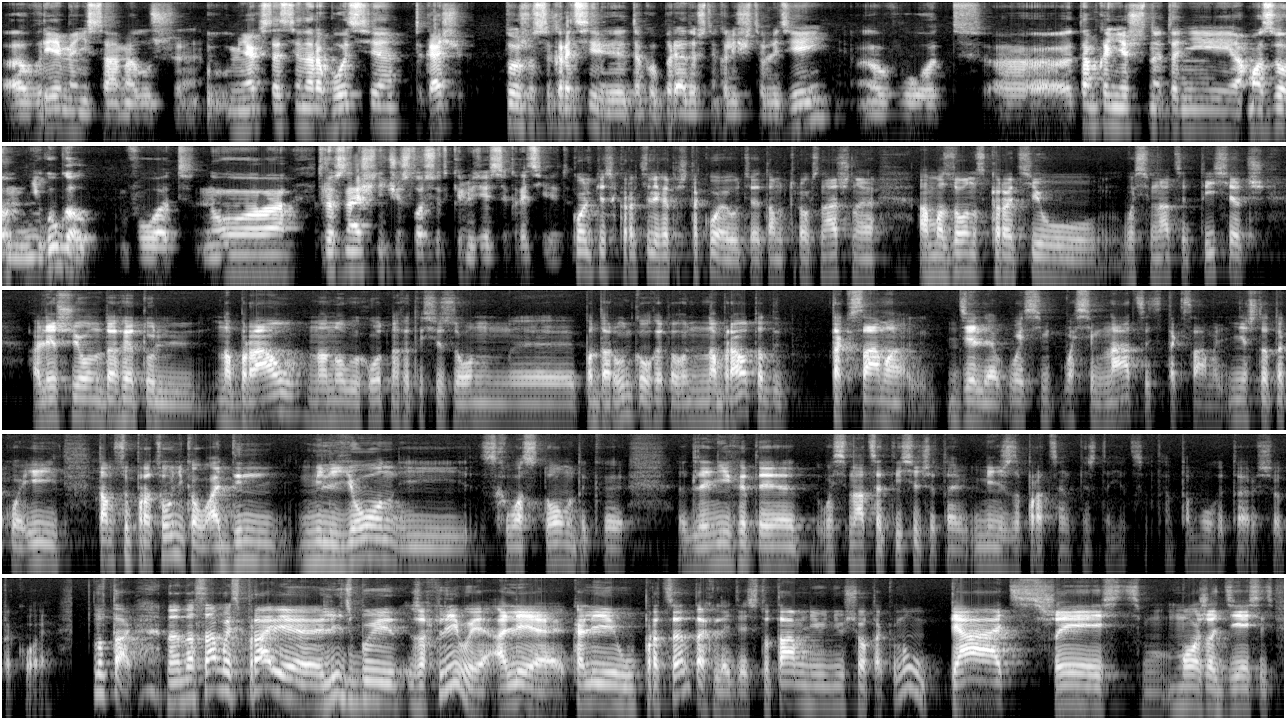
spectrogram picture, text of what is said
э, время не самое лучшее. У меня, кстати, на работе заказчик тоже сократили такое порядочное количество людей, э, вот. Э, там, конечно, это не Amazon, не Google, вот, но трехзначное число все-таки людей сократили. Колькі скарацілі гэта ж такое у тебя там трохзначнае Amazon скараціў 18 тысяч але ж ён дагэтуль набраў на новы год на гэты сезон э, падарункаў гэтага набраў тады таксама дзеля 8 18 таксама нешта такое і там супрацоўнікаў один мільён і з хвастом дык э, для них гэта 18 тысяч это менш за процент не здаецца таму гэта все такое. Ну так на, на самай справе лічбы жахлівыя але калі ў процентах глядзець то там не не ўсё так. Ну 5 6 можа 10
